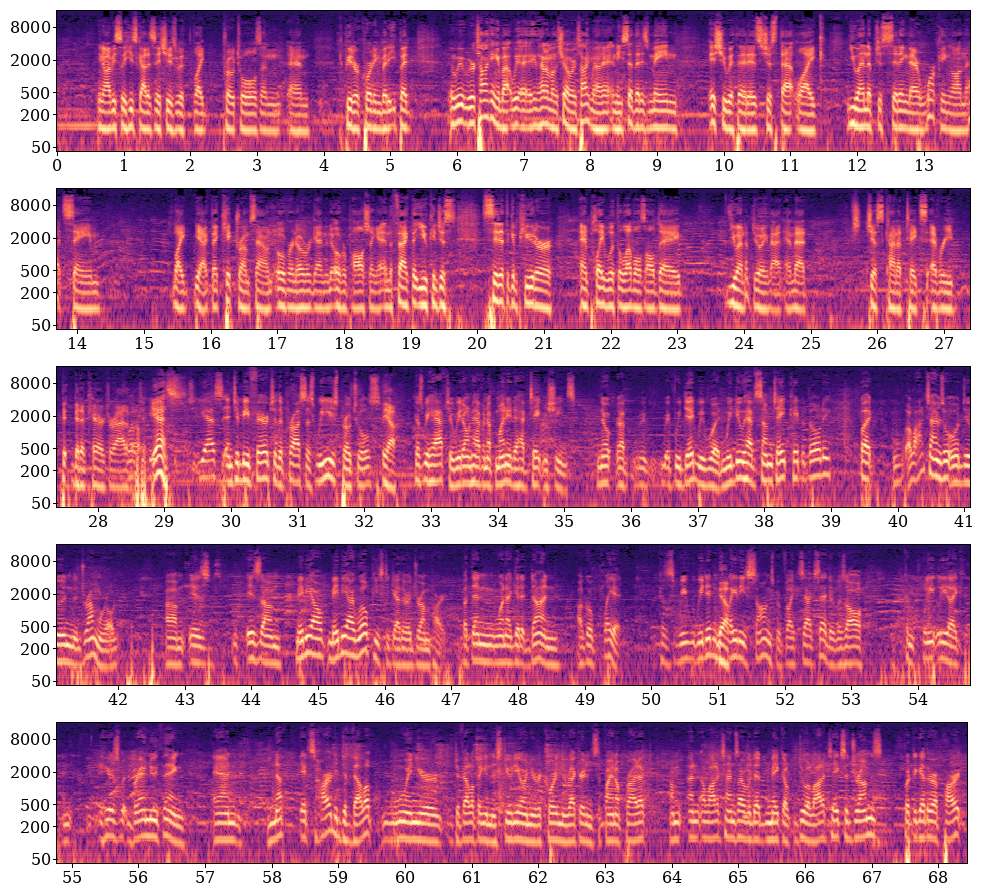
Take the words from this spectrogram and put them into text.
you know obviously he's got his issues with like Pro Tools and and computer recording, but he, but we, we were talking about we had him on the show. We were talking about it, and he said that his main issue with it is just that like you end up just sitting there working on that same like yeah that kick drum sound over and over again and over polishing it and the fact that you can just sit at the computer and play with the levels all day you end up doing that and that just kind of takes every bit, bit of character out of Well, it be- Yes. Yes, and to be fair to the process, we use Pro Tools. Yeah. Because we have to. We don't have enough money to have tape machines. No, uh, if we did, we would. And we do have some tape capability, but a lot of times what we'll do in the drum world um, is is um, maybe I'll maybe I will piece together a drum part, but then when I get it done, I'll go play it because we we didn't Yeah. play these songs, but like Zach said, it was all completely like n- here's a brand new thing, and not, it's hard to develop when you're developing in the studio and you're recording the record and it's the final product. Um, and a lot of times I would uh, make a, do a lot of takes of drums, put together a part,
